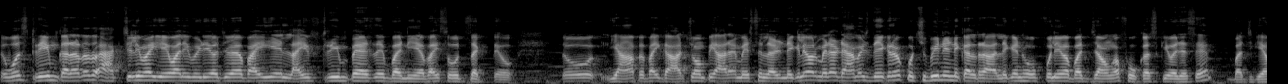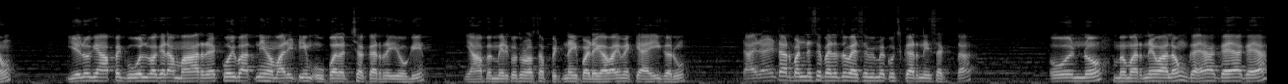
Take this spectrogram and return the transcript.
तो वो स्ट्रीम कर रहा था तो एक्चुअली मैं ये वाली वीडियो जो है, भाई, ये लाइव स्ट्रीम पे ऐसे बनी है, भाई, सोच सकते हो। तो यहाँ पे भाई गारचोम भी आ रहा है मेरे से लड़ने के लिए, और मेरा डैमेज देख रहे हो, कुछ भी नहीं निकल रहा, लेकिन होपफुली मैं बच जाऊँगा फोकस की वजह से बच गया हूँ। ये लोग यहाँ पे गोल वगैरह मार रहे हैं, कोई बात नहीं, हमारी टीम ऊपर अच्छा कर रही होगी। यहाँ पे मेरे को थोड़ा सा पिटना ही पड़ेगा, भाई, मैं क्या ही करूँ। टायरानिटार बनने से पहले तो वैसे भी मैं कुछ कर नहीं सकता। ओ नो मैं मरने वाला हूँ। गया गया गया।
